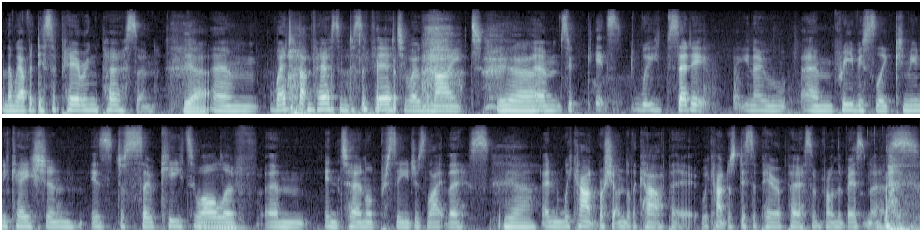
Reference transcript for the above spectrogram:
and then we have a disappearing person. Yeah. Um, where did that person disappear to overnight? yeah. Um, so it's we said it, you know, um, previously. Communication is just so key to all of um, internal procedures like this, yeah. and we can't brush it under the carpet. We can't just disappear a person from the business.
